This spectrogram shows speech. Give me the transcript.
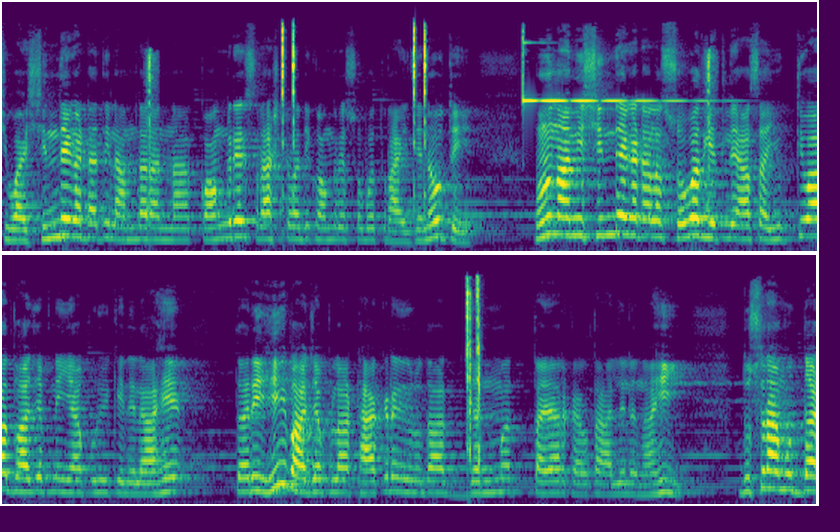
शिवाय शिंदे गटातील आमदारांना काँग्रेस राष्ट्रवादी काँग्रेससोबत राहायचे नव्हते. म्हणून आम्ही शिंदे गटाला सोबत घेतले असा युक्तिवाद भाजपने यापूर्वी केलेला आहे. तरीही भाजपला ठाकरे विरोधात जन्मत तयार करता आलेलं नाही. दुसरा मुद्दा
